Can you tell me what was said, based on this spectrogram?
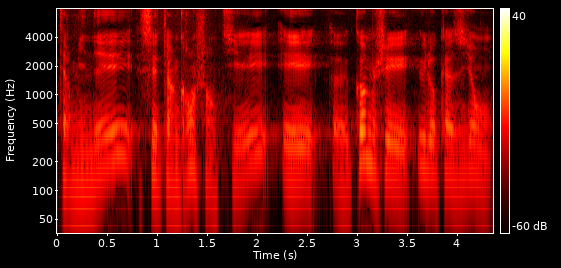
terminées, c'est un grand chantier, et comme j'ai eu l'occasion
